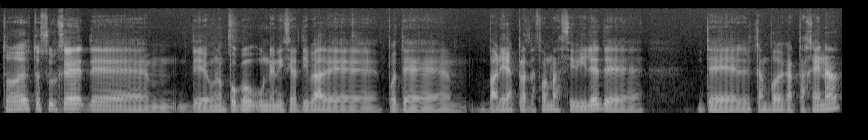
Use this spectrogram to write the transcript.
todo esto surge de, un poco una iniciativa de, pues de varias plataformas civiles del campo de Cartagena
